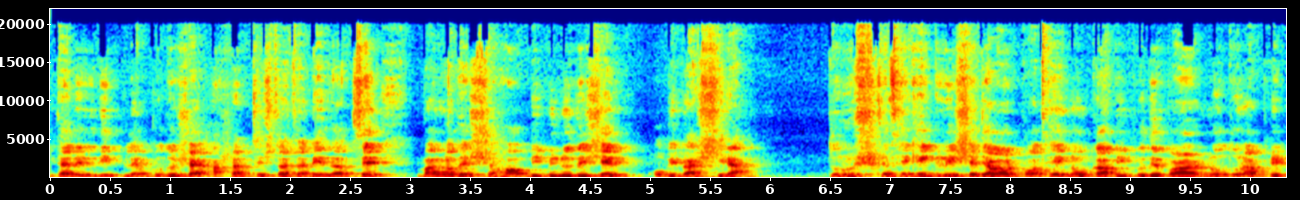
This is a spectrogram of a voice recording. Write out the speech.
ইতালির দ্বীপ ল্যাম্পুদোসায় আসার চেষ্টা চালিয়ে যাচ্ছে বাংলাদেশ সহ বিভিন্ন দেশের অভিবাসীরা। তুরস্ক থেকে গ্রিসে যাওয়ার পথে নৌকা বিপদে পড়ার নতুন আপডেট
